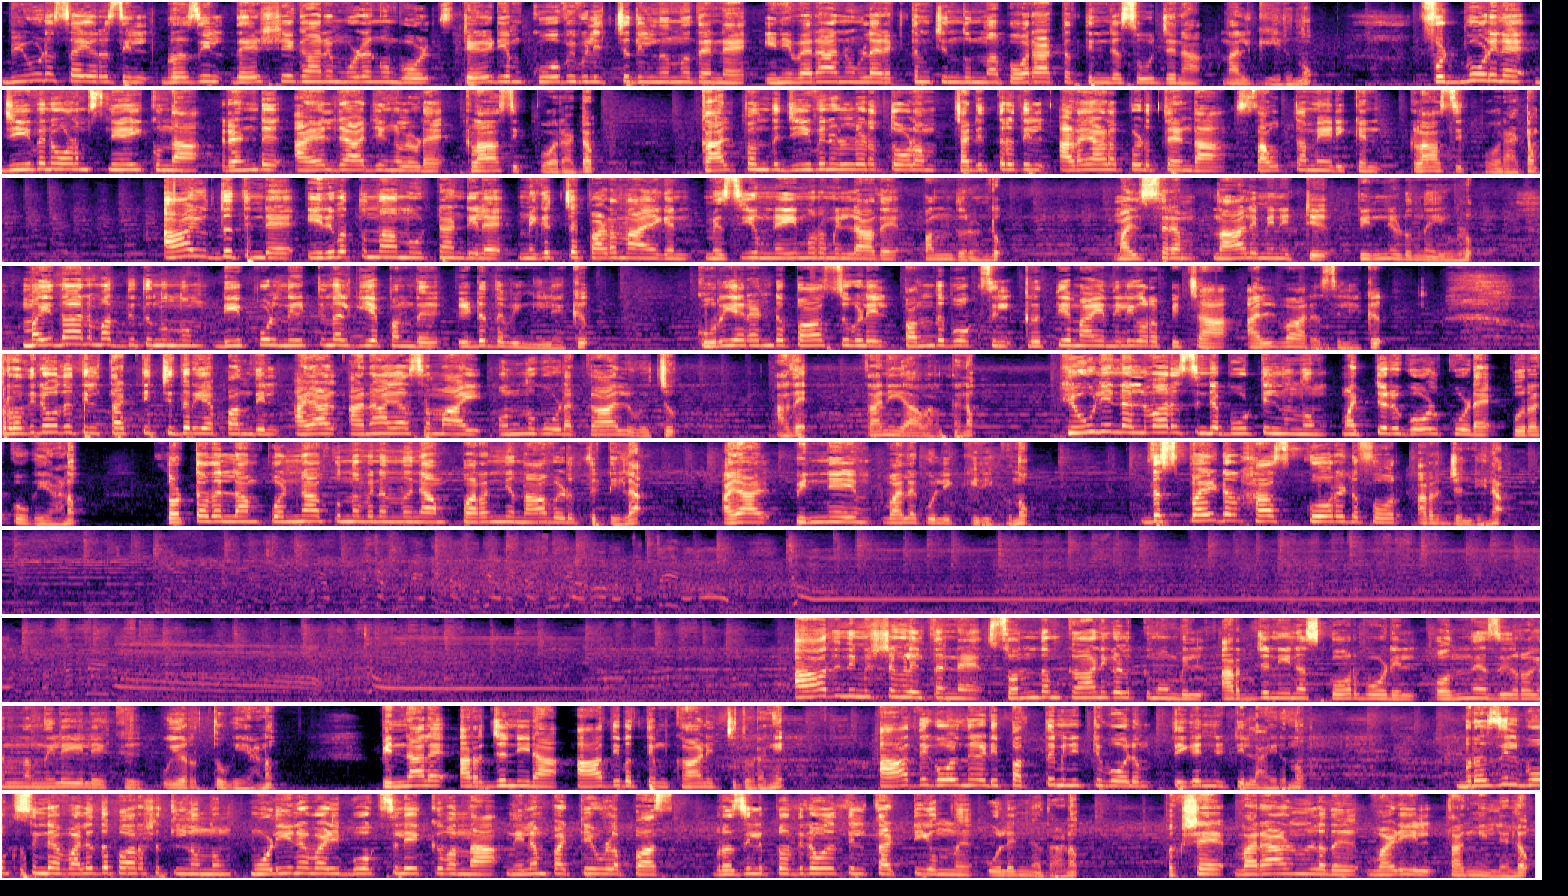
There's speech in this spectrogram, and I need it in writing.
Buenos ഐറസിൽ Brazil ദേശീയഗാനം മുഴങ്ങുമ്പോൾ സ്റ്റേഡിയം കൂവി വിളിച്ചതിൽ നിന്ന് തന്നെ ഇനി വരാനുള്ള രക്തം ചിന്തുന്ന പോരാട്ടത്തിന്റെ സൂചന നൽകിയിരുന്നു. ഫുട്ബോളിനെ ജീവനോളം സ്നേഹിക്കുന്ന രണ്ട് അയൽ രാജ്യങ്ങളുടെ ക്ലാസിക് പോരാട്ടം. കാൽപന്ത് ജീവനുള്ളിടത്തോളം ചരിത്രത്തിൽ അടയാളപ്പെടുത്തേണ്ട സൗത്ത് അമേരിക്കൻ ക്ലാസിക് പോരാട്ടം. ആ യുദ്ധത്തിന്റെ ഇരുപത്തൊന്നാം നൂറ്റാണ്ടിലെ മികച്ച പടനായകൻ മെസ്സിയും നെയ്മറുമില്ലാതെ പന്തുരണ്ടു. മത്സരം നാല് മിനിറ്റ് പിന്നിടുന്നേയുള്ളൂ. മൈതാന മധ്യത്തു നിന്നും ഡീപ്പോൾ നീട്ടി നൽകിയ പന്ത് ഇടത് വിങ്ങിലേക്ക്. കുറിയ രണ്ട് പാസുകളിൽ പന്ത് ബോക്സിൽ കൃത്യമായി നിലയുറപ്പിച്ച അൽവാരസിലേക്ക്. പ്രതിരോധത്തിൽ തട്ടിച്ചിതറിയ പന്തിൽ അയാൾ അനായാസമായി ഒന്നുകൂടെ കാലുവെച്ചു. അതെ തനിയാവർത്തനം. ഹ്യൂലിയൻ അൽവാരസിന്റെ ബൂട്ടിൽ നിന്നും മറ്റൊരു ഗോൾ കൂടെ പിറക്കുകയാണ്. തൊട്ടതെല്ലാം പൊന്നാക്കുന്നവനെന്ന് ഞാൻ പറഞ്ഞ് നാവെടുത്തിട്ടില്ല. അയാൾ പിന്നെയും വല കുലിക്കിരിക്കുന്നു the spider has scored for Argentina. ആദ്യ നിമിഷങ്ങളിൽ തന്നെ സ്വന്തം കാണികൾക്ക് മുമ്പിൽ അർജന്റീന സ്കോർ ബോർഡിൽ ഒന്ന് സീറോ എന്ന നിലയിലേക്ക് ഉയർത്തുകയാണ് പിന്നാലെ അർജന്റീന ആധിപത്യം കാണിച്ചു തുടങ്ങി. ആദ്യ ഗോൾ നേടി പത്ത് മിനിറ്റ് പോലും തികഞ്ഞിട്ടില്ലായിരുന്നു. ബ്രസീൽ ബോക്സിന്റെ വലത് പാർശ്വത്തിൽ നിന്നും മൊളീന വഴി ബോക്സിലേക്ക് വന്ന നിലം പറ്റിയുള്ള പാസ് ബ്രസീൽ പ്രതിരോധത്തിൽ തട്ടിയൊന്ന് ഉലഞ്ഞതാണ്. പക്ഷേ വരാനുള്ളത് വഴിയിൽ തങ്ങില്ലല്ലോ.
